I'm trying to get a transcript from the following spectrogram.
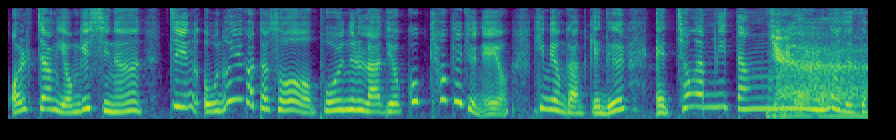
얼짱 영기 씨는 찐 오누이 같아서 보이는 라디오 꼭 켜게 되네요. 김영과 함께 늘 애청합니다. 하셨어.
